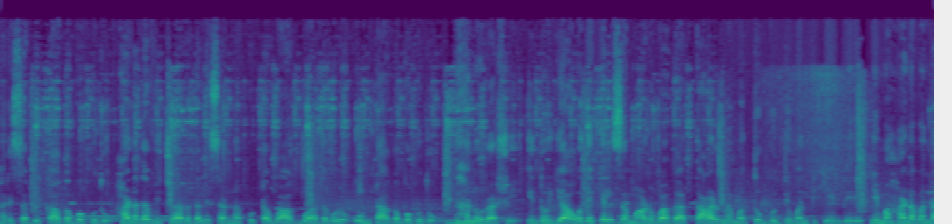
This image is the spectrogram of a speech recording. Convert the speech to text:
ಹರಿಸಬೇಕಾಗಬಹುದು. ಹಣದ ವಿಚಾರದಲ್ಲಿ ಸಣ್ಣ ಪುಟ್ಟ ವಾಗ್ವಾದಗಳು ಉಂಟಾಗಬಹುದು. ಧನುರಾಶಿ ಇದು ಯಾವುದೇ ಕೆಲಸ ಮಾಡುವಾಗ ತಾಳ್ಮೆ ಮತ್ತು ಬುದ್ಧಿವಂತಿಕೆಯಿಂದಿರಿ. ನಿಮ್ಮ ಹಣವನ್ನ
